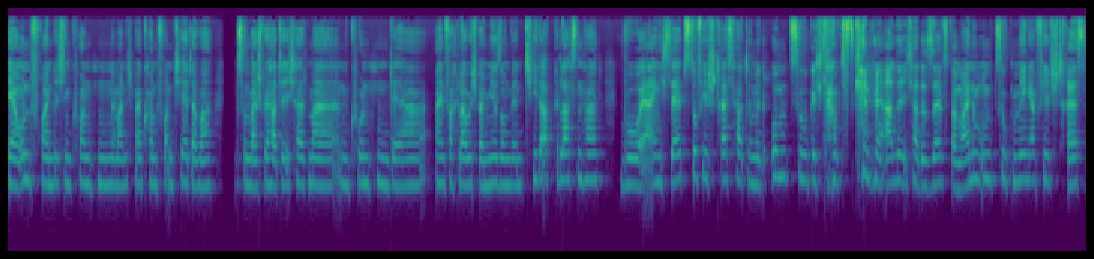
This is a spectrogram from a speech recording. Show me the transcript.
eher unfreundlichen Kunden manchmal konfrontiert. Aber zum Beispiel hatte ich halt mal einen Kunden, der einfach, glaube ich, bei mir so ein Ventil abgelassen hat, wo er eigentlich selbst so viel Stress hatte mit Umzug. Ich glaube, das kennen wir alle. Ich hatte selbst bei meinem Umzug mega viel Stress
